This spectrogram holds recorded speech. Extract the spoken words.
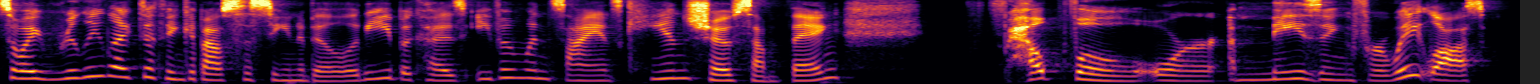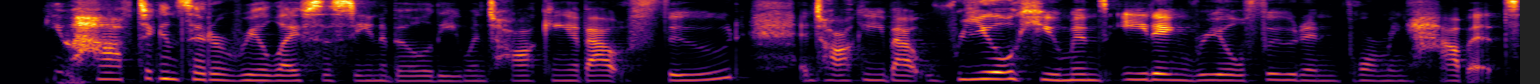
So I really like to think about sustainability because even when science can show something helpful or amazing for weight loss, you have to consider real life sustainability when talking about food and talking about real humans eating real food and forming habits.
